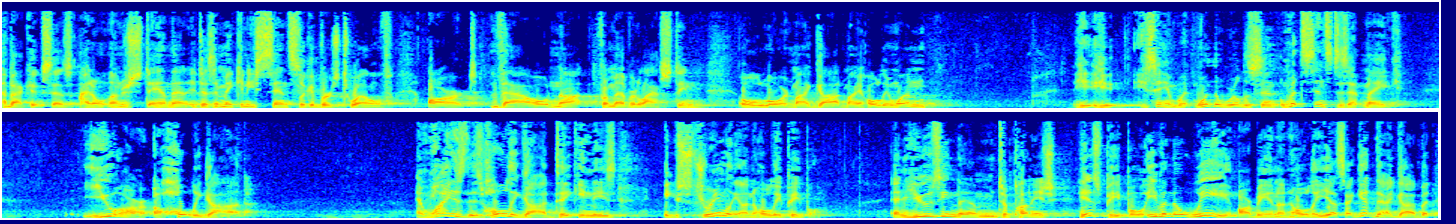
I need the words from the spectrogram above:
Habakkuk says, I don't understand that. It doesn't make any sense. Look at verse 12. Art thou not from everlasting? O Lord, my God, my Holy One? He, he, he's saying, what, what in the world is what sense does that make? You are a holy God. And why is this holy God taking these extremely unholy people? And using them to punish his people, even though we are being unholy. Yes, I get that, God, but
